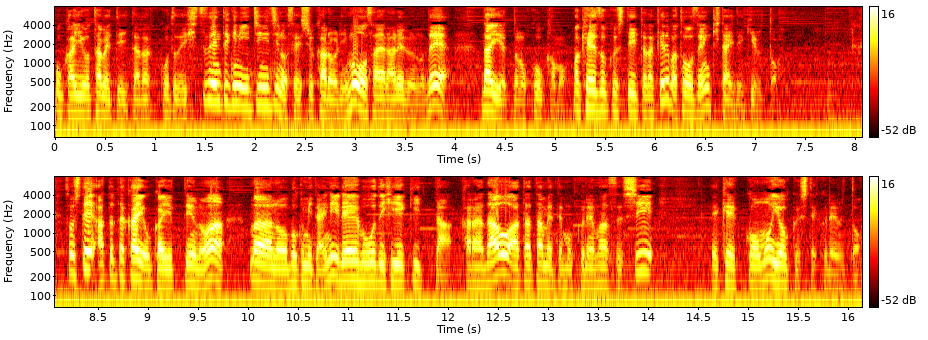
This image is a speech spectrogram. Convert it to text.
お粥を食べていただくことで必然的に1日の摂取カロリーも抑えられるので、ダイエットの効果も、まあ、継続していただければ当然期待できると。そして温かいお粥っていうのは、まあ、あの僕みたいに冷房で冷え切った体を温めてもくれますし、血行も良くしてくれると。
